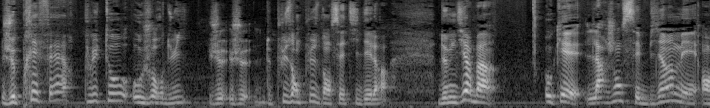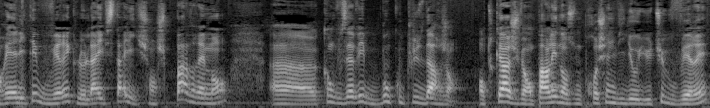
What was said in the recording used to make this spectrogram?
je préfère plutôt aujourd'hui, de plus en plus dans cette idée-là, de me dire, bah, ok, l'argent c'est bien, mais en réalité, vous verrez que le lifestyle, il change pas vraiment euh, quand vous avez beaucoup plus d'argent. En tout cas, je vais en parler dans une prochaine vidéo YouTube, vous verrez.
